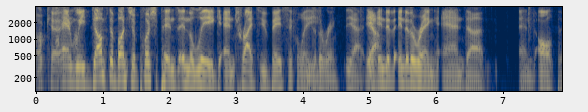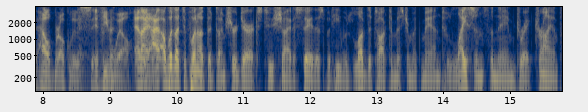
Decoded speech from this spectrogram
Okay. and we dumped a bunch of pushpins in the league and tried to basically Into the ring. Yeah, Yeah. into the into the ring, and uh, and all hell broke loose, if you will. And Yeah. I, I would like to point out that I'm sure Derek's too shy to say this, but he would love to talk to Mr. McMahon to license the name Drake Triumph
